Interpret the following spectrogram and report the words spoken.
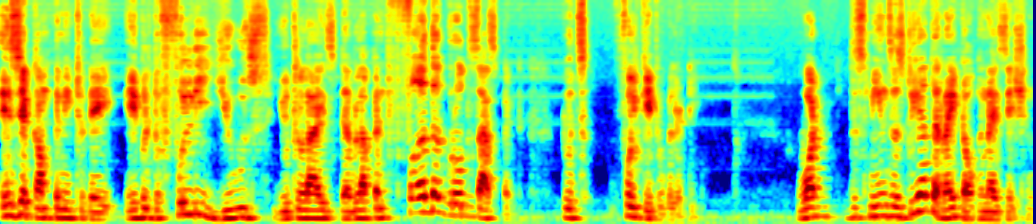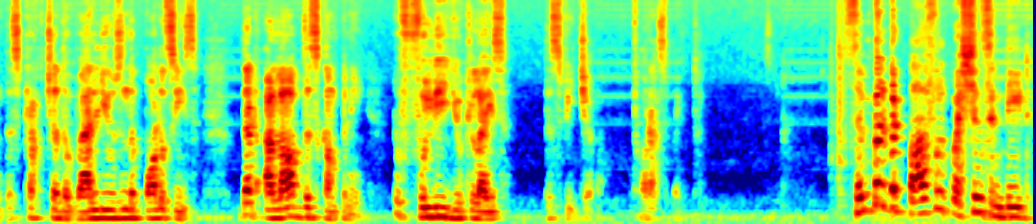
is your company today able to fully use, utilize, develop, and further grow this aspect to its full capability? What this means is do you have the right organization, the structure, the values, and the policies that allow this company to fully utilize this feature or aspect? Simple but powerful questions indeed.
